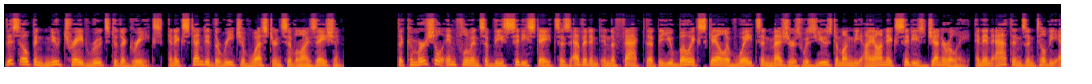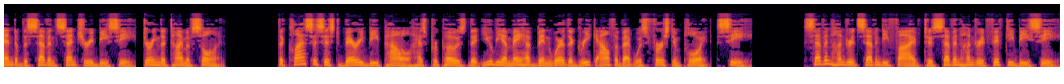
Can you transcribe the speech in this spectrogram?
This opened new trade routes to the Greeks, and extended the reach of Western civilization. The commercial influence of these city-states is evident in the fact that the euboic scale of weights and measures was used among the Ionic cities generally, and in Athens until the end of the 7th century BC, during the time of Solon. The classicist Barry B. Powell has proposed that Euboea may have been where the Greek alphabet was first employed, c. 775 to 750 BC,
